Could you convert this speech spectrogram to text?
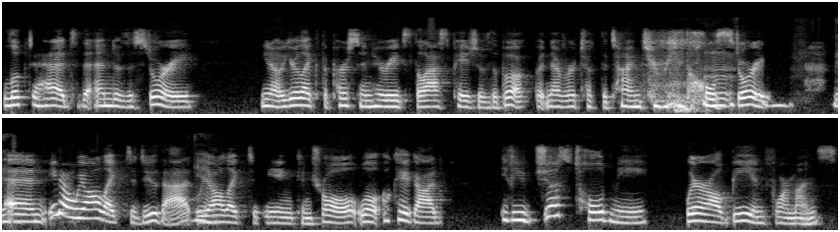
looked ahead to the end of the story, you know, you're like the person who reads the last page of the book, but never took the time to read the whole mm-hmm. story. Yeah. And, you know, we all like to do that. Yeah. We all like to be in control. Well, okay, God, if you just told me where I'll be in four months,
